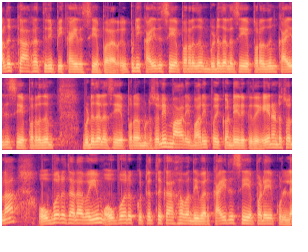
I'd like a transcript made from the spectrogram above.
அதுக்காக திருப்பி கைது செய்ய செய்யப்படுறார். இப்படி கைது செய்யப்படுறதும் விடுதலை செய்யப்படுறதும் கைது செய்யப்படுறதும் விடுதலை செய்யப்படுறதும் என்று சொல்லி மாறி மாறி போய்க்கொண்டே இருக்குது. ஏனென்று சொன்னால் ஒவ்வொரு தடவையும் ஒவ்வொரு குற்றத்துக்காக வந்து இவர் கைது செய்யப்படையக்குள்ள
